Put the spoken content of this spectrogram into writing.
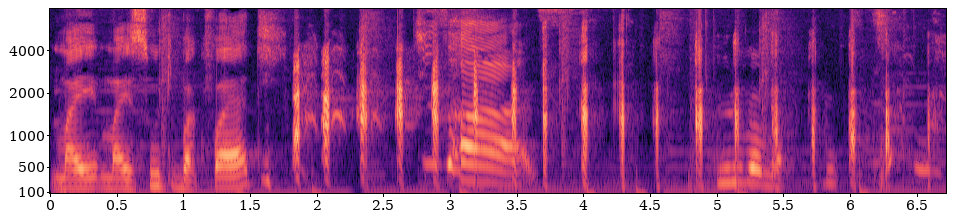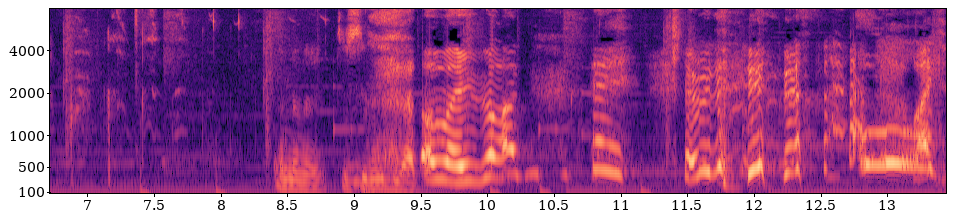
My my suit backfired. Jesus. you remember? anyway, tusirudi hapo. Oh my God! Hey, everything. Oh! what?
